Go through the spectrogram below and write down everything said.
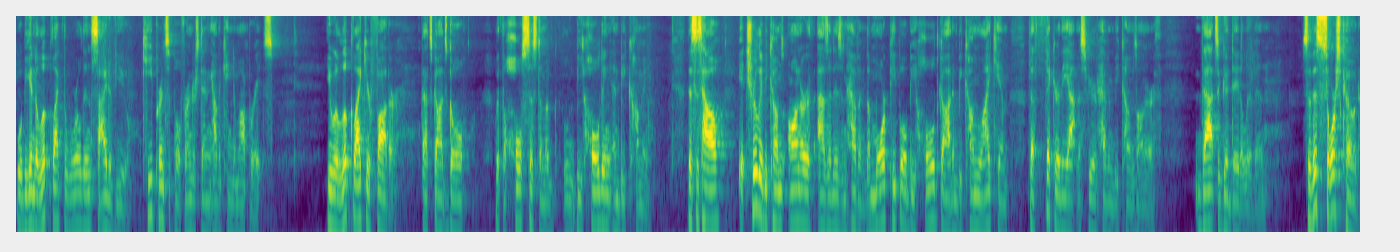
will begin to look like the world inside of you. Key principle for understanding how the kingdom operates. You will look like your Father. That's God's goal, with the whole system of beholding and becoming. This is how it truly becomes on earth as it is in heaven. The more people behold God and become like Him, the thicker the atmosphere of heaven becomes on earth. That's a good day to live in. So, this source code,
